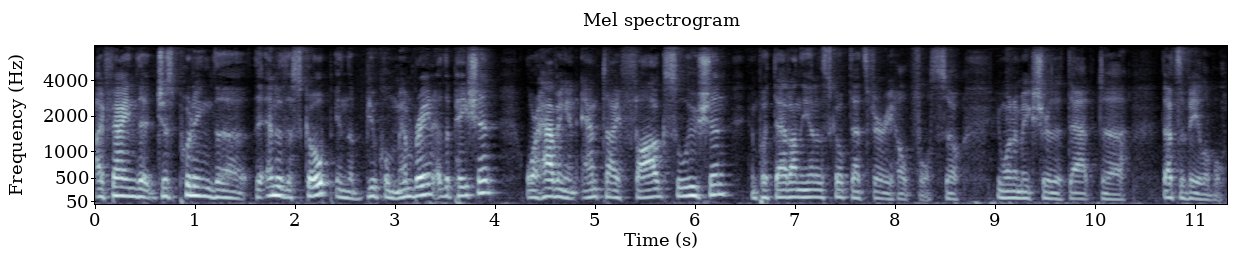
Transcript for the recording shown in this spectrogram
I find that just putting the, the end of the scope in the buccal membrane of the patient or having an anti-fog solution and put that on the end of the scope, that's very helpful. So you want to make sure that, that uh, that's available.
